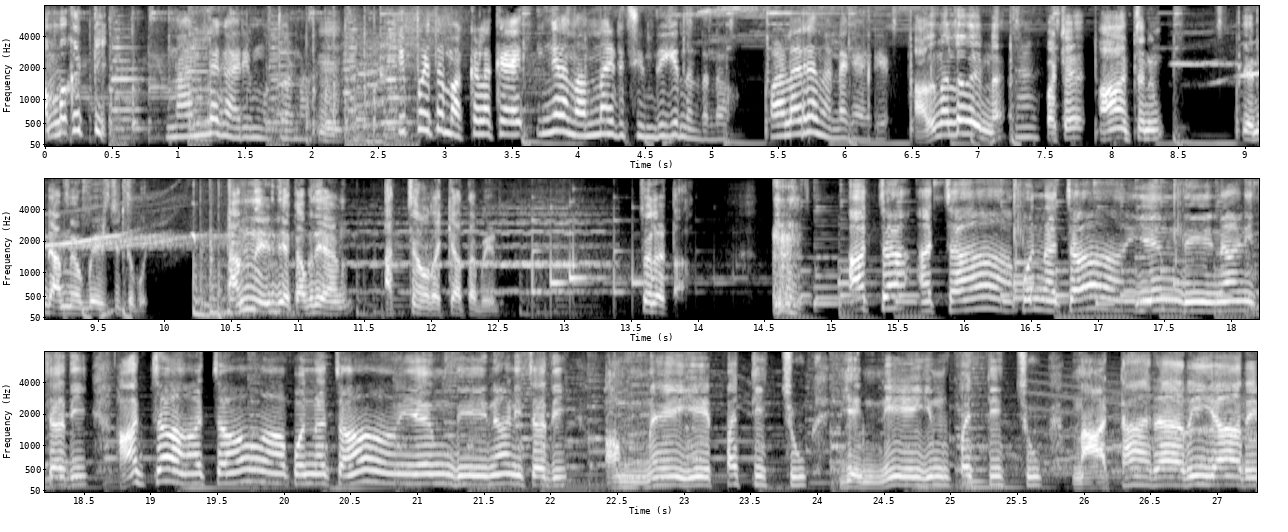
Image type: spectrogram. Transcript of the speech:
അമ്മ കെട്ടി. നല്ല കാര്യം മുത്തോണ ഇപ്പോഴത്തെ മക്കളൊക്കെ ഇങ്ങനെ നന്നായിട്ട് ചിന്തിക്കുന്നുണ്ടല്ലോ. വളരെ നല്ല കാര്യം. അത് നല്ലത് തന്നെ. പക്ഷെ ആ അച്ഛനും എന്റെ അമ്മയെ ഉപേക്ഷിച്ചിട്ട് പോയി. അന്ന് എഴുതിയ കവിതയാണ് അച്ഛൻ ഉറയ്ക്കാത്ത വീട്. ചൊല്ലട്ടാ. അച്ഛാ അച്ഛാ പൊന്നച്ഛ എന്തിനാണി ചതി? അച്ഛ അച്ഛ പൊന്നച്ഛ എന്തിനാണി ചതി? അമ്മയെ പറ്റിച്ചു എന്നെയും പറ്റിച്ചു നാട്ടാരറിയാതെ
